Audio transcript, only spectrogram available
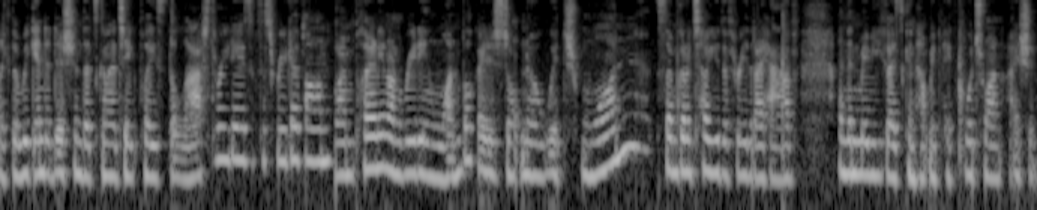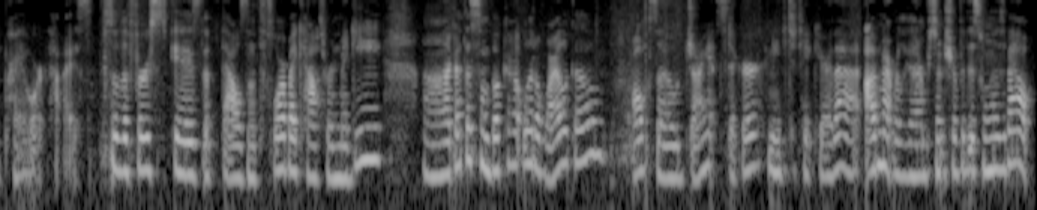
like the weekend edition that's going to take place the last three days of this readathon. I'm planning on reading one book, I just don't know which one, so I'm going to tell you the three that I have and then maybe you guys can help me pick which one I should prioritize. So the first is The Thousandth Floor by Katharine McGee. Uh, I got this on Book Outlet a while ago. Also, giant sticker, need to take care of that. I'm not really 100% sure what this one is about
